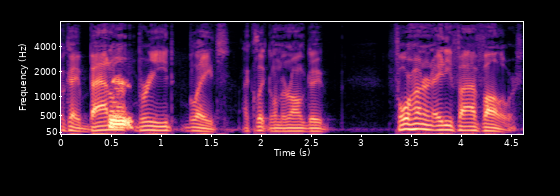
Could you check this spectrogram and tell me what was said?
Okay, Battle Breed Blades. I clicked on the wrong dude. 485 followers.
